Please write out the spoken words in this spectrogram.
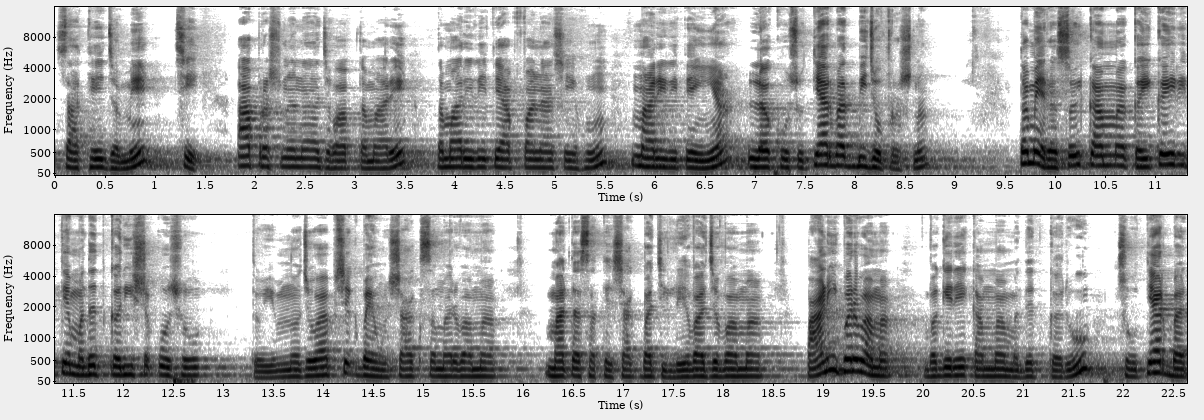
સાથે જમે છે. આ પ્રશ્નના જવાબ તમારે તમારી રીતે આપવાના છે. હું મારી રીતે અહીંયા લખું છું. ત્યારબાદ બીજો પ્રશ્ન. તમે રસોઈ કામમાં કઈ કઈ રીતે મદદ કરી શકો છો? તો એમનો જવાબ છે કે ભાઈ હું શાક સમારવામાં, માતા સાથે શાકભાજી લેવા જવામાં, પાણી ભરવામાં વગેરે કામમાં મદદ કરું છું. ત્યારબાદ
